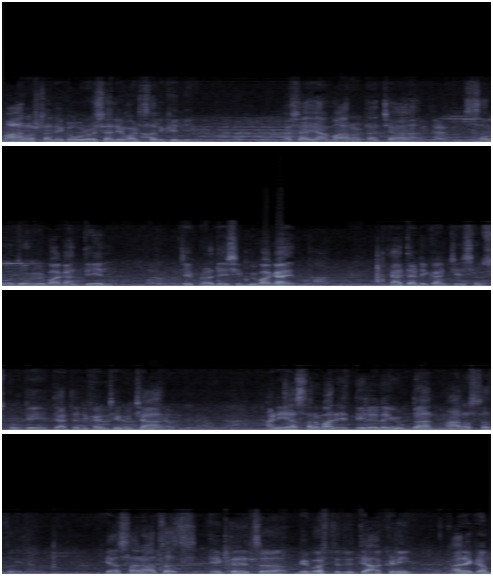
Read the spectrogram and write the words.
महाराष्ट्राने गौरवशाली वाटचाल केली. अशा या महाराष्ट्राच्या सर्वदूर विभागांतील जे प्रादेशिक विभाग आहेत त्या त्या ठिकाणची संस्कृती त्या त्या ठिकाणचे विचार आणि या सर्वांनीच दिलेलं योगदान महाराष्ट्राचं या सराचंच एक तऱ्हेचं व्यवस्थितरित्या आखणी कार्यक्रम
